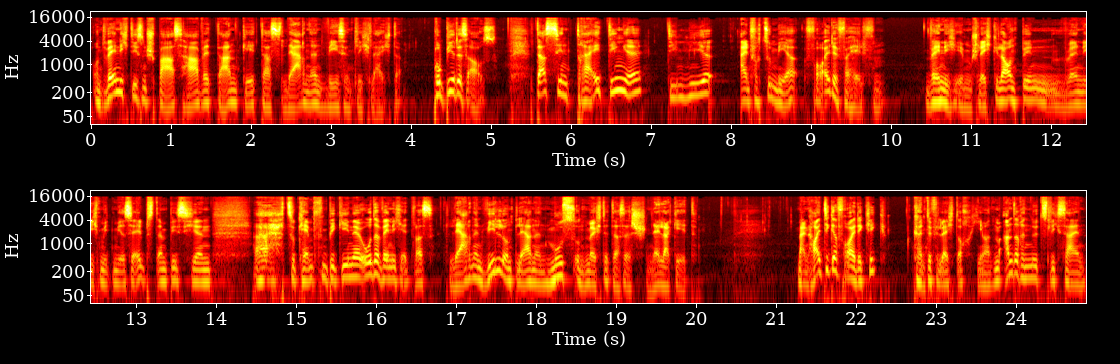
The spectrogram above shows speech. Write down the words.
Und wenn ich diesen Spaß habe, dann geht das Lernen wesentlich leichter. Probiert es aus. Das sind drei Dinge, die mir einfach zu mehr Freude verhelfen. Wenn ich eben schlecht gelaunt bin, wenn ich mit mir selbst ein bisschen äh, zu kämpfen beginne oder wenn ich etwas lernen will und lernen muss und möchte, dass es schneller geht. Mein heutiger Freudekick könnte vielleicht auch jemandem anderen nützlich sein.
